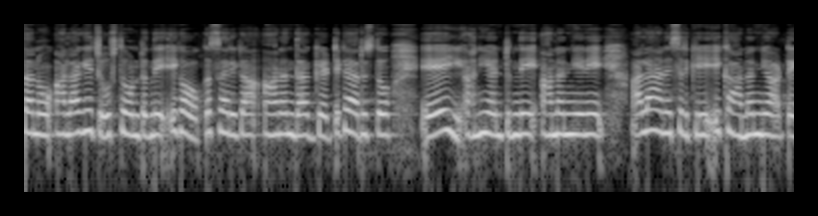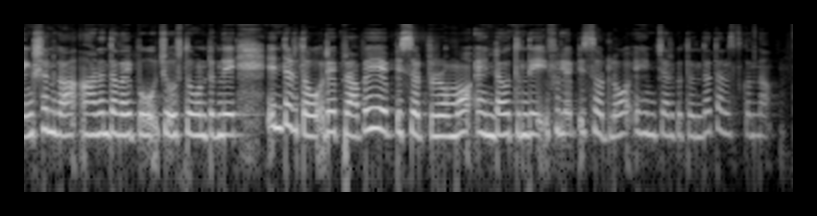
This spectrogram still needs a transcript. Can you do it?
తను అలాగే చూస్తూ ఉంటుంది. ఇక ఒక్కసారిగా ఆనంద గట్టిగా అరుస్తూ ఏయ్ అని అంటుంది అనన్యని. అలా అనేసరికి ఇక అనన్య టెన్షన్గా ఆనంద వైపు చూస్తూ ఉంటుంది. ఇంతటితో రేపు రాబోయే ఎపిసోడ్ ప్రోమో ఎండ్ అవుతుంది. ఫుల్ ఎపిసోడ్లో ఏం జరుగుతుందో తెలుసుకుందాం. 감사합니다.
